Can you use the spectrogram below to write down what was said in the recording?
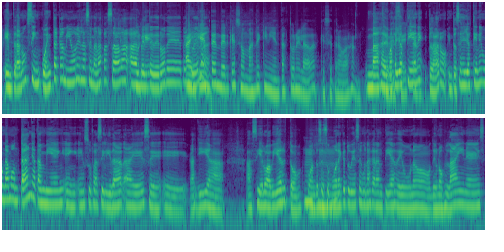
entraron 50 camiones la semana pasada al vertedero de Peñuela. Hay que entender que son más de 500 toneladas que se trabajan. Más, además ellos tienen, claro, entonces ellos tienen una montaña también en, en su facilidad a ese, eh, allí a a cielo abierto, cuando se supone que tuviesen unas garantías de uno de unos liners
